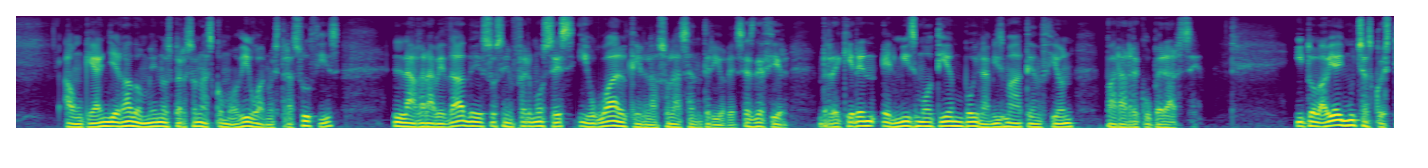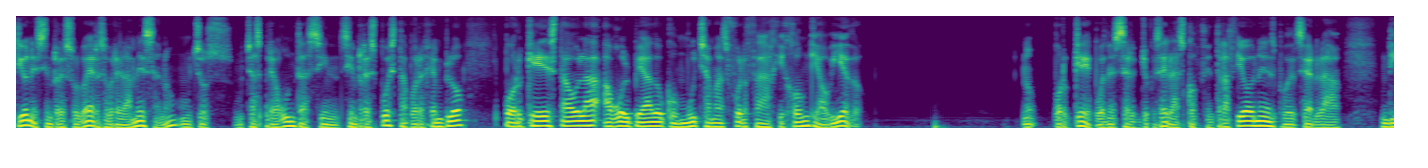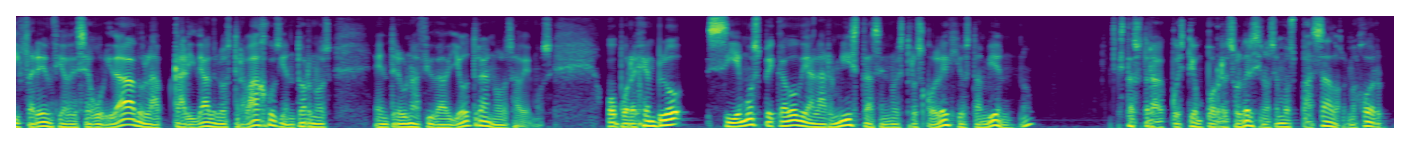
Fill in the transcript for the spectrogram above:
aunque han llegado menos personas, como digo, a nuestras UCIs, la gravedad de esos enfermos es igual que en las olas anteriores, es decir, requieren el mismo tiempo y la misma atención para recuperarse. Y todavía hay muchas cuestiones sin resolver sobre la mesa, ¿no? Muchos, muchas preguntas sin, sin respuesta. Por ejemplo, ¿por qué esta ola ha golpeado con mucha más fuerza a Gijón que a Oviedo? ¿No? ¿Por qué? Pueden ser, yo qué sé, las concentraciones, puede ser la diferencia de seguridad o la calidad de los trabajos y entornos entre una ciudad y otra, no lo sabemos. O, por ejemplo, si hemos pecado de alarmistas en nuestros colegios también, ¿no? Esta es otra cuestión por resolver, si nos hemos pasado a lo mejor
